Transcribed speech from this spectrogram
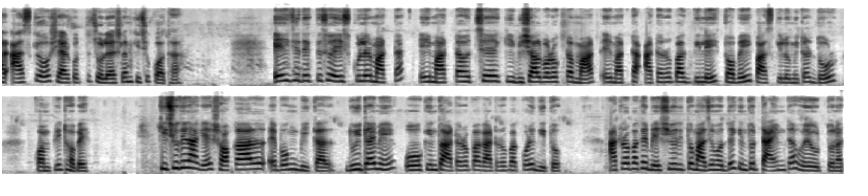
আর আজকেও শেয়ার করতে চলে আসলাম কিছু কথা। এই যে দেখতেছো এই স্কুলের মাঠটা এই মাঠটা হচ্ছে কি বিশাল বড় একটা মাঠ এই মাঠটা আঠারো পাক দিলেই তবেই পাঁচ কিলোমিটার দৌড় কমপ্লিট হবে। কিছুদিন আগে সকাল এবং বিকাল দুই টাইমে ও কিন্তু আঠারো পাক আঠারো পাক করে দিত। আঠারো পাকের বেশিও দিত মাঝে মধ্যে, কিন্তু টাইমটা হয়ে উঠতো না।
